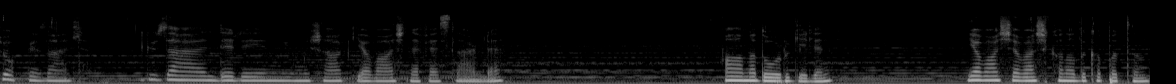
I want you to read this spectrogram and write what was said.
Çok güzel. Güzel, derin, yumuşak, yavaş nefeslerle ana doğru gelin. Yavaş yavaş kanalı kapatın.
